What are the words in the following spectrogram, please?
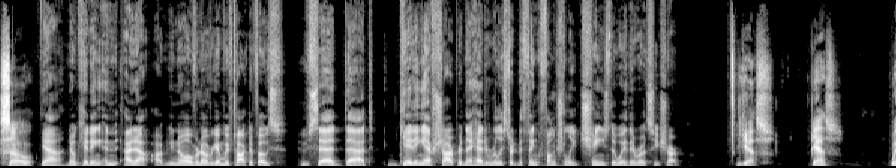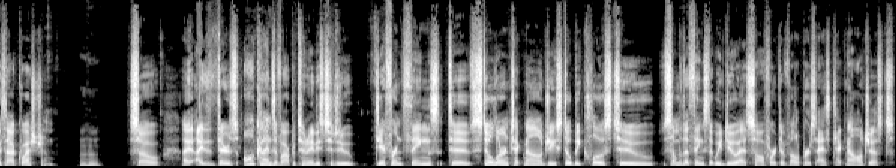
So Yeah, no kidding. And I know, uh, you know, over and over again, we've talked to folks who said that getting F sharp in their head and really starting to think functionally changed the way they wrote C sharp. yes, yes, without question. Mm-hmm. So I, I, there's all kinds of opportunities to do different things to still learn technology, still be close to some of the things that we do as software developers, as technologists.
